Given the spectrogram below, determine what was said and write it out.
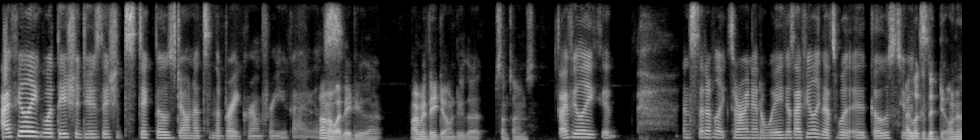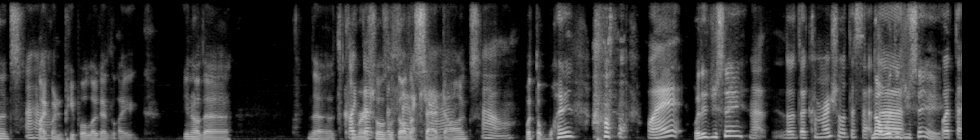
I feel like what they should do is they should stick those donuts in the break room for you guys. I don't know why they do that. I mean, they don't do that sometimes. I feel like it, instead of like throwing it away, because I feel like that's what it goes to. I look at the donuts Uh-huh. like when people look at like, you know the the Like the- commercials the with all the sad cat? dogs. Oh, What the what? what? What did you say? Not the, the commercial with the sad. No, what did you say? With the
